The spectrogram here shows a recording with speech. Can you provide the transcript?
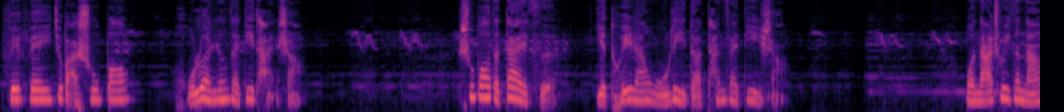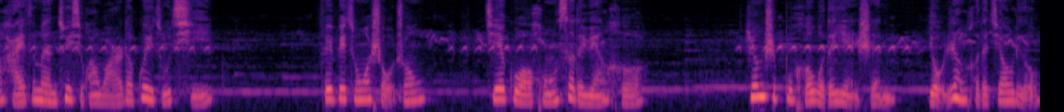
菲菲就把书包胡乱扔在地毯上，书包的袋子也颓然无力的瘫在地上。我拿出一个男孩子们最喜欢玩的贵族棋，菲菲从我手中。接过红色的圆盒，仍是不和我的眼神有任何的交流。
